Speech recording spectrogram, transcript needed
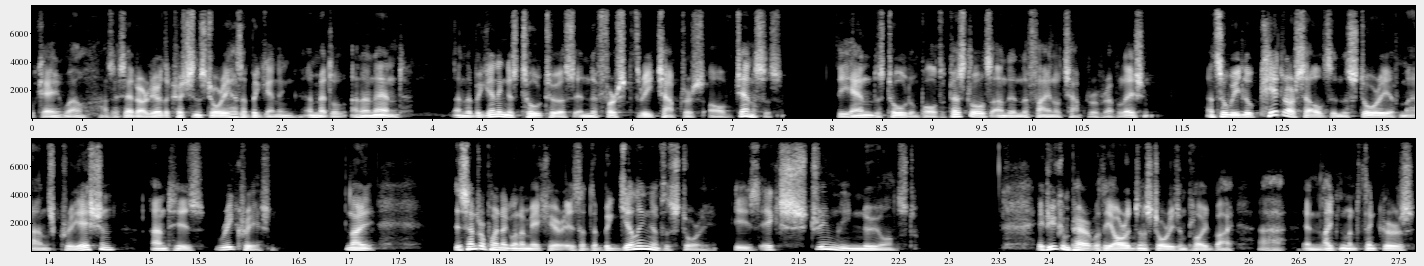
Okay, well, as I said earlier, the Christian story has a beginning, a middle, and an end. And the beginning is told to us in the first three chapters of Genesis. The end is told in Paul's epistles and in the final chapter of Revelation. And so we locate ourselves in the story of man's creation and his recreation. Now, the central point I'm going to make here is that the beginning of the story is extremely nuanced. If you compare it with the origin stories employed by uh, Enlightenment thinkers,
